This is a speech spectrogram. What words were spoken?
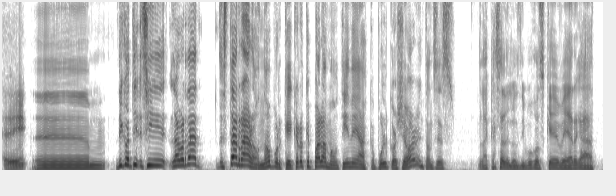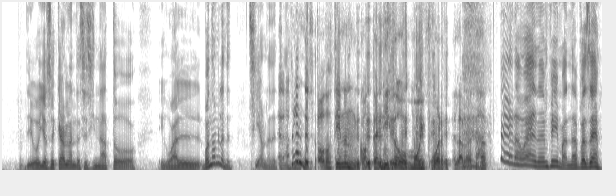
eh, Em, digo, sí, la verdad, está raro, ¿no? Porque creo que Paramount tiene Acapulco Shore, entonces la casa de los dibujos, qué verga. Digo, yo sé que hablan de asesinato, igual. Bueno, hablan de. Sí, hablan de temas hablan de todo, tienen un contenido muy fuerte, la verdad. Pero bueno, en fin, manda, pues eh,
